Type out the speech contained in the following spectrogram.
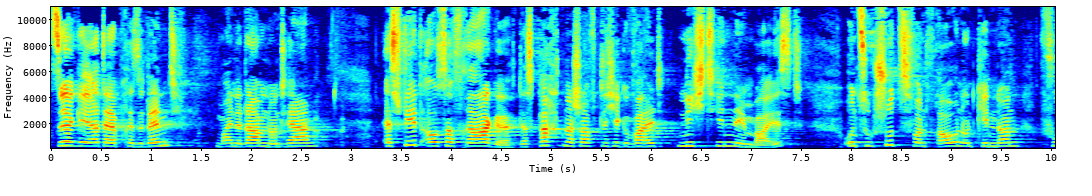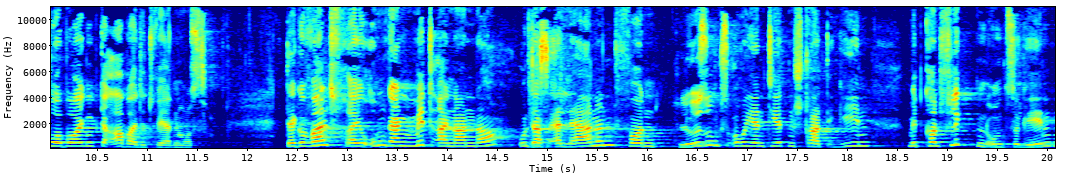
Sehr geehrter Herr Präsident, meine Damen und Herren! Es steht außer Frage, dass partnerschaftliche Gewalt nicht hinnehmbar ist und zum Schutz von Frauen und Kindern vorbeugend gearbeitet werden muss. Der gewaltfreie Umgang miteinander und das Erlernen von lösungsorientierten Strategien mit Konflikten umzugehen,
